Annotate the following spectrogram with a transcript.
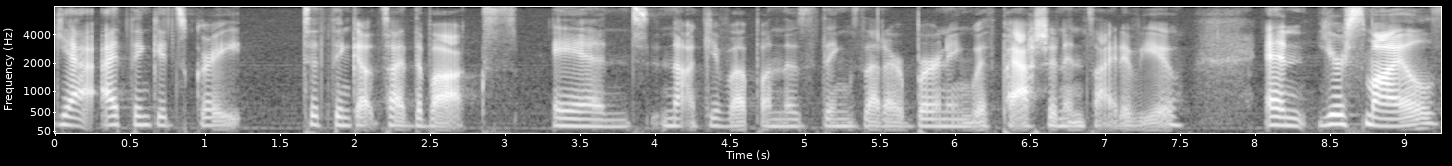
Yeah, I think it's great to think outside the box and not give up on those things that are burning with passion inside of you. And your smiles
